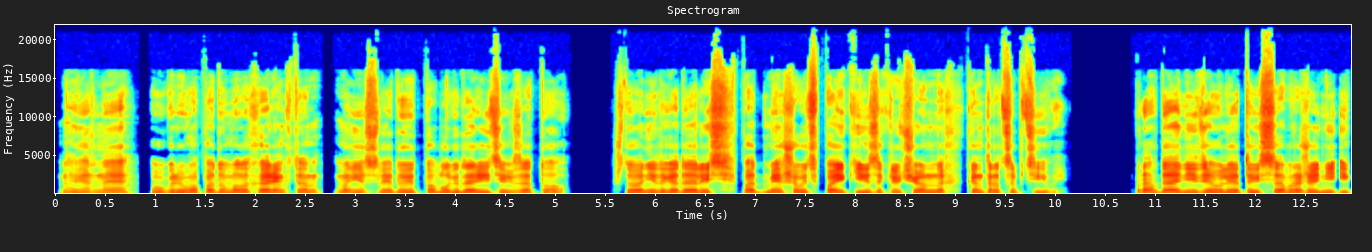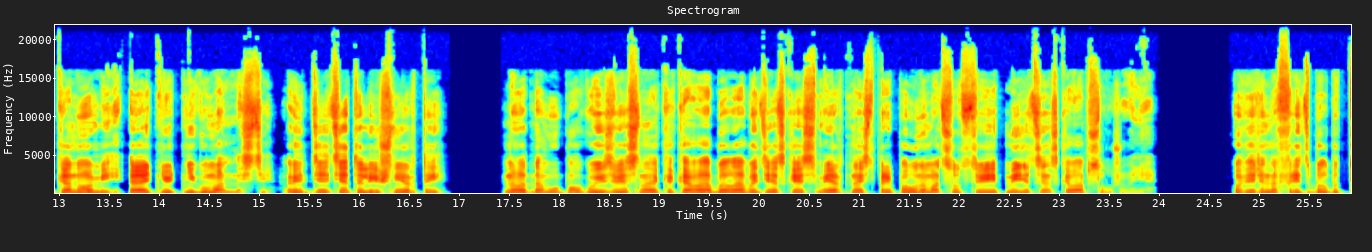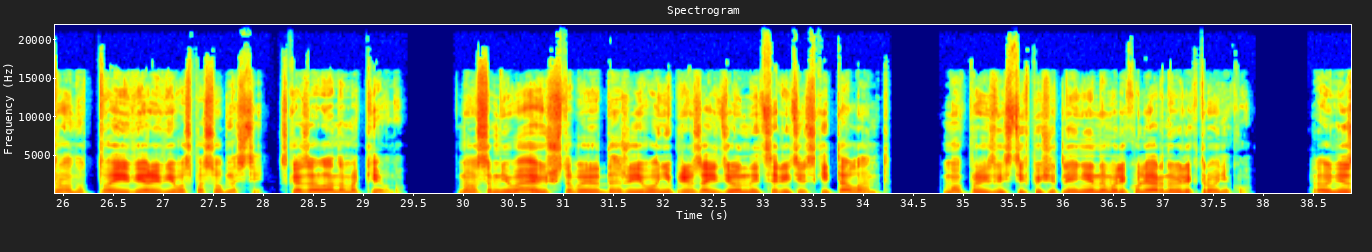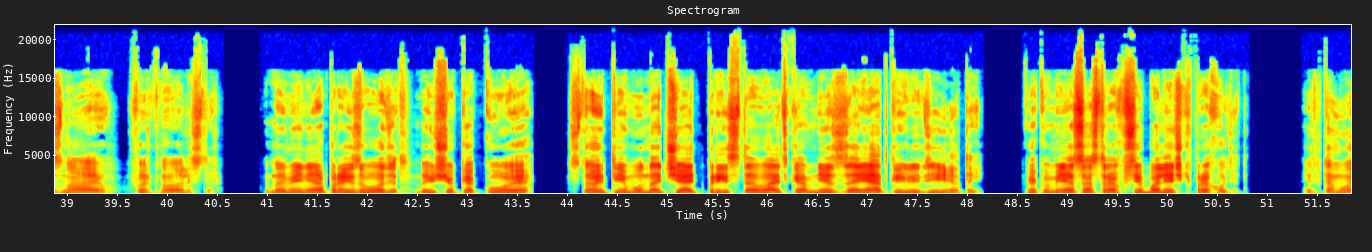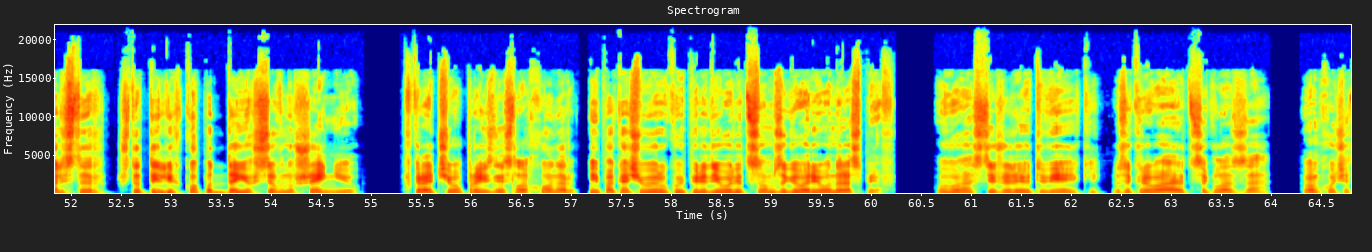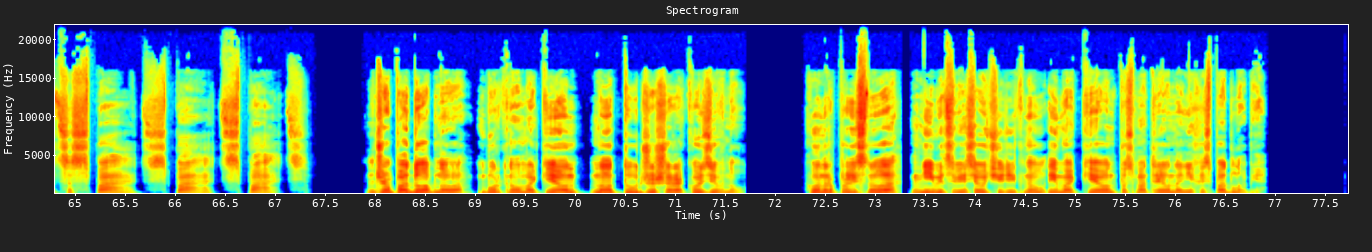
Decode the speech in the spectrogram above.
«Наверное, — угрюмо подумала Харрингтон, — мне следует поблагодарить их за то, что они догадались подмешивать в пайки заключенных контрацептивы. Правда, они делали это из соображений экономии, а отнюдь не гуманности. Ведь дети — это лишние рты. Но одному богу известно, какова была бы детская смертность при полном отсутствии медицинского обслуживания. «Уверена, Фриц был бы тронут твоей верой в его способности», — сказала она Маккеуну. «Но сомневаюсь, чтобы даже его непревзойденный целительский талант мог произвести впечатление на молекулярную электронику». «Ну, не знаю», — фыркнул Алистер. На меня производят, да еще какое. Стоит ему начать приставать ко мне с зарядкой или диетой, как у меня со страху все болячки проходят. Это потому, Альстер, что ты легко поддаешься внушению, — вкратчиво произнесла Хонор и, покачивая рукой перед его лицом, заговорила нараспев. «У вас тяжелеют веки, закрываются глаза, вам хочется спать, спать, спать. «Ничего подобного», — буркнул Маккеон, но тут же широко зевнул. Хонор прыснула, немец весело чирикнул, и Маккеон посмотрел на них из-под лобья.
